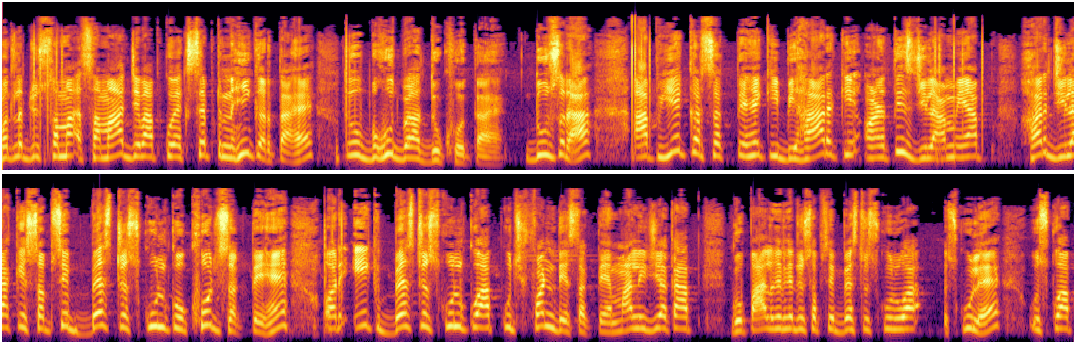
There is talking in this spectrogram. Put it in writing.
मतलब जो समा, समाज जब आपको एक्सेप्ट नहीं करता है तो वो बहुत बड़ा दुख होता है। दूसरा आप ये कर सकते हैं कि बिहार के अड़तीस जिला में आप हर जिला के सबसे बेस्ट स्कूल को खोज सकते हैं और एक बेस्ट स्कूल को आप कुछ फंड दे सकते हैं। मान लीजिए आप गोपालगंज का जो सबसे बेस्ट स्कूल स्कूल है उसको आप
